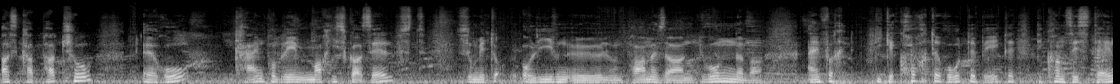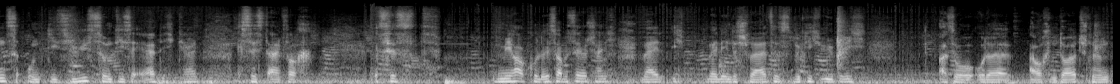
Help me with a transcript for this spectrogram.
als Carpaccio, äh, roh, kein Problem, mache ich sogar selbst. So mit Olivenöl und Parmesan, wunderbar. Einfach die gekochte rote Beete, die Konsistenz und die Süße und diese Erdigkeit. Es ist einfach, es ist mirakulös, aber sehr wahrscheinlich, weil, ich, weil in der Schweiz ist es wirklich üblich, also oder auch in Deutschland,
